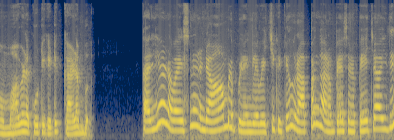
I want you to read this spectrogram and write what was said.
உன் மாவளை கூட்டிக்கிட்டு கிளம்பு. கல்யாண வயசில் ரெண்டு ஆம்பளை பிள்ளைங்களை வச்சுக்கிட்டு ஒரு அப்பங்காரம் பேசுகிற பேச்சா இது?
